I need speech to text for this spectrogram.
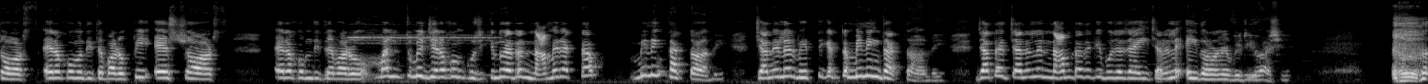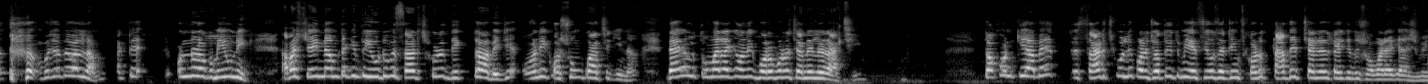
শর্টস এরকমও দিতে পারো পি এস শর্টস এরকম দিতে পারো। মানে তুমি যেরকম খুশি, কিন্তু এটা নামের একটা মিনিং থাকতে হবে চ্যানেলের ভিত্তিক একটা মিনিং থাকতে হবে, যাতে চ্যানেলের নামটা দেখে বোঝা যায়, এই চ্যানেলে এই ধরনের ভিডিও আসে। বোঝাতে পারলাম? একটা অন্যরকম ইউনিক আবার সেই নামটা কিন্তু ইউটিউবে সার্চ করে দেখতে হবে যে অনেক অসংখ্য আছে কি না দেখা গেলো তোমার আগে অনেক বড় বড় চ্যানেলের আছে। তখন কি হবে? সার্চ করলে পরে যতই তুমি এসিও সেটিংস করো, তাদের চ্যানেলটাই কিন্তু সবার আগে আসবে।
